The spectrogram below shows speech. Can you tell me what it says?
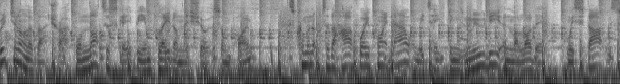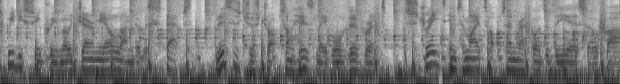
Original of that track will not escape being played on this show at some point. It's coming up to the halfway point now, and we take things moody and melodic. We start with Swedish Supremo Jeremy Olander with Steps. This has just dropped on his label Vivrant, straight into my top 10 records of the year so far.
